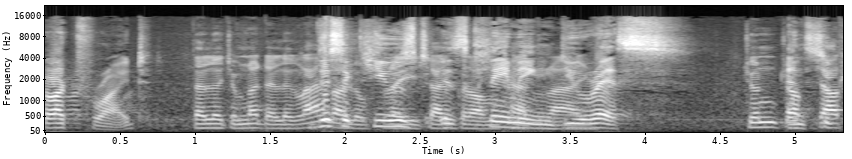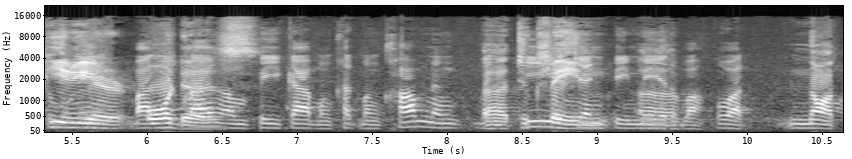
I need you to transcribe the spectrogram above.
Cartwright ទៅលើចំណុចដែលលើកឡើង This accused is claiming duress ជនជាប់ចោទបានលើកឡើងអំពីការបង្ខិតបង្ខំនិងបញ្ជាចេញពីមេរបស់គាត់ not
